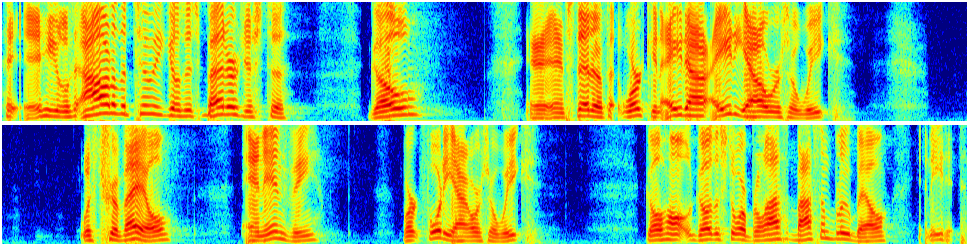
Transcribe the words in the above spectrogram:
he, he goes out of the two. He goes, it's better just to go eh, instead of working eight hour, 80 hours a week with travail and envy. Work 40 hours a week. Go home, go to the store, buy some Blue Bell, and eat it.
